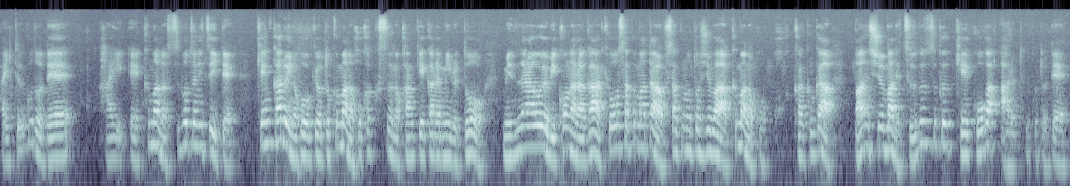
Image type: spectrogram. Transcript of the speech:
はいということで、はいえー、熊の出没について県下類の豊況と熊の捕獲数の関係から見ると水なら及びコナラが凶作または不作の年は熊の捕獲が晩秋まで続く傾向があるということで、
